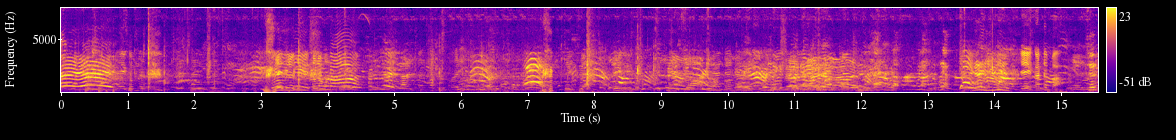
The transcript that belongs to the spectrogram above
ஏய். ஏய் சொல்லலாம் டேய் கட்டப்பா சரி,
